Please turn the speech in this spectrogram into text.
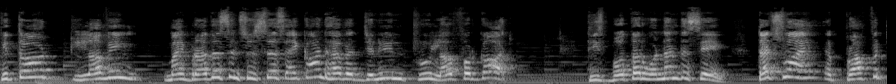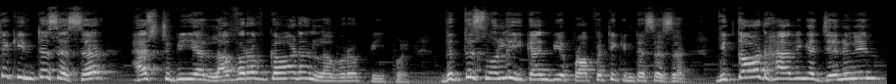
Without loving my brothers and sisters, I can't have a genuine, true love for God. These both are one and the same. That's why a prophetic intercessor has to be a lover of God and lover of people. With this only he can be a prophetic intercessor. Without having a genuine,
